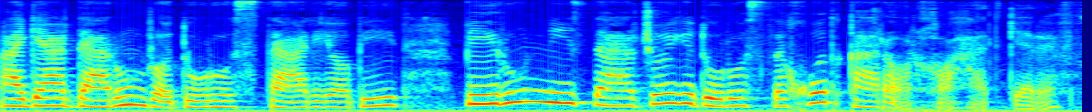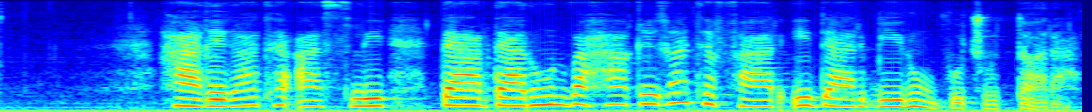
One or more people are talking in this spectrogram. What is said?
اگر درون را درست دریابید بیرون نیز در جای درست خود قرار خواهد گرفت. حقیقت اصلی در درون و حقیقت فرعی در بیرون وجود دارد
